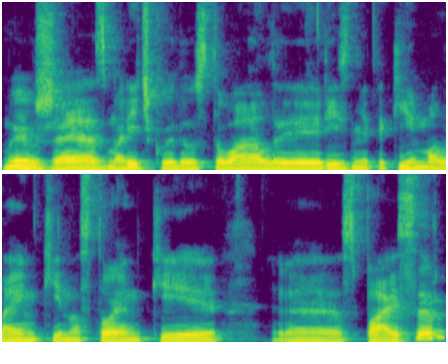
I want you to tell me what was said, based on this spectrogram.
Ми вже з Марічкою дегустували різні такі маленькі настоянки е, спайсер.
